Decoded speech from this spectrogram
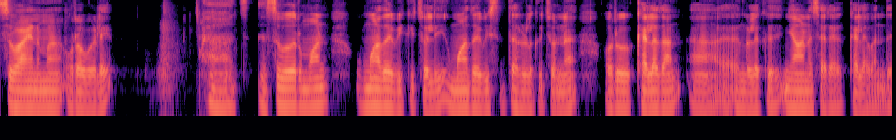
சிவாயனம உறவுகளே. சிவபெருமான் உமாதேவிக்கு சொல்லி உமாதேவி சித்தர்களுக்கு சொன்ன ஒரு கலை தான் எங்களுக்கு ஞானசர கலை வந்து.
